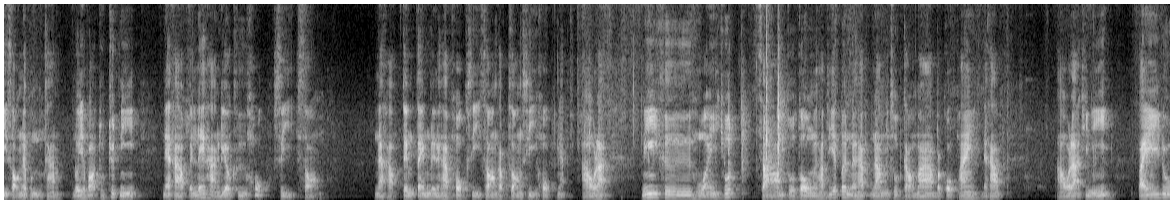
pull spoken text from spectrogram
42เนี่ยผมสำคัญ โดยเฉพาะชุดนี้นะครับ เป็นเลขห่างเดียวคือ 642 นะครับ เต็มๆเลยนะครับ 642 กับ 246 เนี่ย เอาละนี่คือหวยชุด3ตัวตรงนะครับที่ Apple นะครับนำสูตรเก่ามาประกบให้นะครับ เอาละทีนี้ ไปดู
